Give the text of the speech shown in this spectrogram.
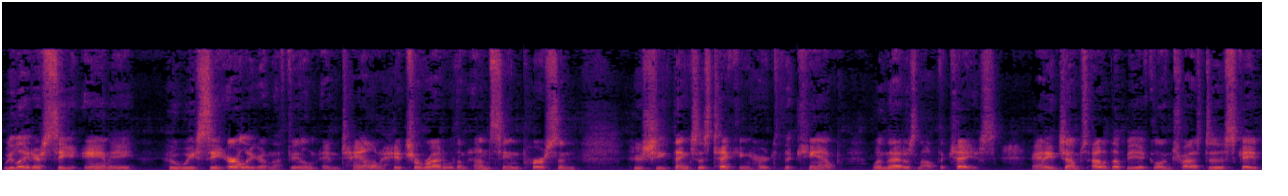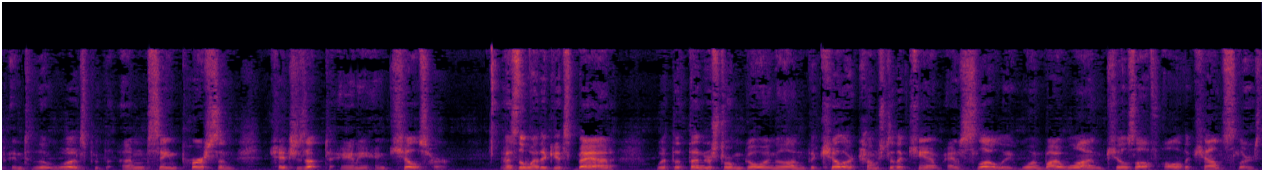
We later see Annie, who we see earlier in the film, in town hitch a ride with an unseen person who she thinks is taking her to the camp when that is not the case. Annie jumps out of the vehicle and tries to escape into the woods, but the unseen person catches up to Annie and kills her. As the weather gets bad, with the thunderstorm going on, the killer comes to the camp and slowly, one by one, kills off all the counselors,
